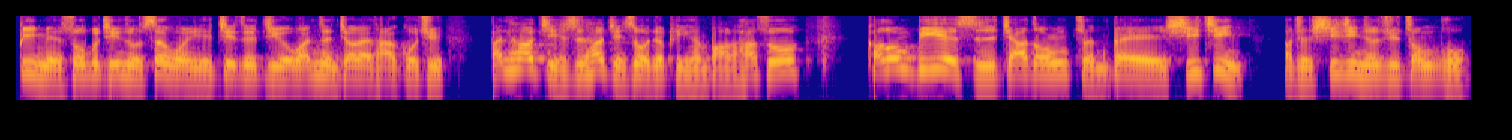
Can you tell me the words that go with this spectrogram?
避免说不清楚，胜文也借这个机会完整交代他的过去。反正他要解释，他要解释我就平衡报了。他说，高中毕业时家中准备西进啊，就西进就去中国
